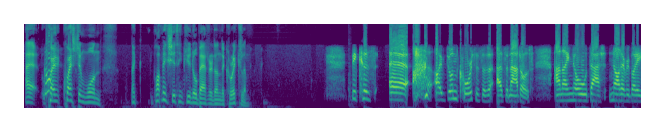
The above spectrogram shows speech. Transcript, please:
Uh, que- question one, what makes you think you know better than the curriculum? because uh, I've done courses as, a, as an adult, and I know that not everybody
